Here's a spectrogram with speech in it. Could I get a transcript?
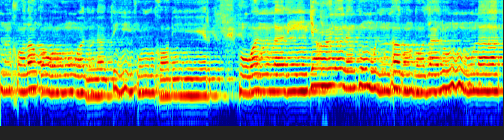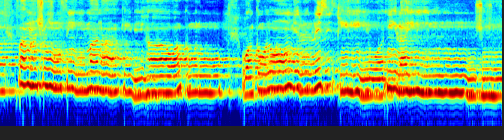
من خلق وهو اللطيف الخبير. هو الذي جعل لكم الأرض ذلولا فامشوا في مناكبها وكلوا وكلوا من رزقه وإليه النشور.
